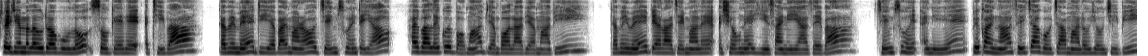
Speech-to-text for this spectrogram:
trading မလုပ်တော့ဘူးလို့ဆိုခဲ့တဲ့အထီပါဒါပေမဲ့ဒီရက်ပိုင်းမှာတော့ James Win တယောက် Hyper Liquid ပေါ်မှာပြန်ပေါ်လာပြန်ပါပြီဒါပေမဲ့ပြန်လာချိန်မှာလည်းအရှုံးနဲ့ရင်ဆိုင်နေရဆဲပါ James Win အနေနဲ့ Bitcoin ကဈေးကြကိုကြမှာလို့ယုံကြည်ပြီး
